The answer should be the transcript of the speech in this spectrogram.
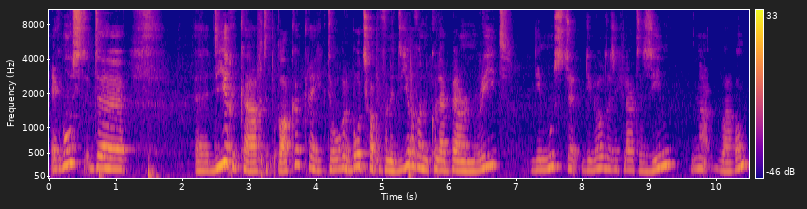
Ik moest de uh, dierenkaarten pakken, kreeg ik te horen. De boodschappen van de dieren van Colette Baron Reed. Die, moesten, die wilden zich laten zien. Nou, waarom?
